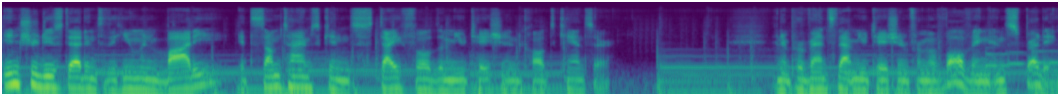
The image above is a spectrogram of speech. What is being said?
introduced that into the human body, it sometimes can stifle the mutation called cancer. And it prevents that mutation from evolving and spreading.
